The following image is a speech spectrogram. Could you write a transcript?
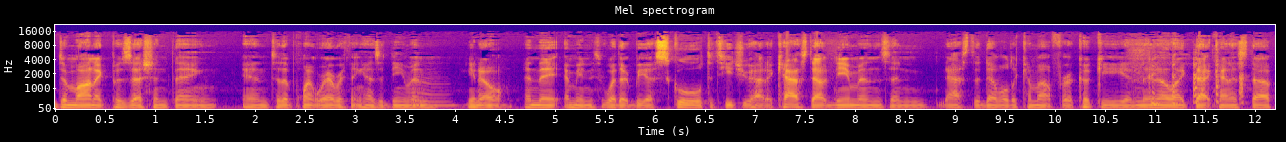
demonic possession thing, and to the point where everything has a demon. Mm. You know, and they. I mean, whether it be a school to teach you how to cast out demons and ask the devil to come out for a cookie, and you know, like that kind of stuff.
